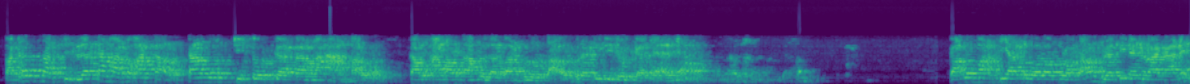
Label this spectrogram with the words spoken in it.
Padahal tetap dijelaskan masuk akal. Kalau di surga karena amal, kalau amal kamu 80 tahun, berarti di surga hanya kalau maksiat 20 tahun, berarti di neraka ini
